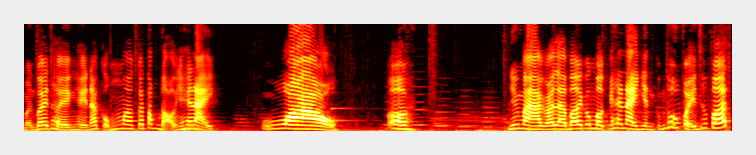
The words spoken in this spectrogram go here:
Mình bơi thuyền thì nó cũng uh, có tốc độ như thế này. Wow! Ôi! Nhưng mà gọi là bơi con mực như thế này nhìn cũng thú vị thú phết.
